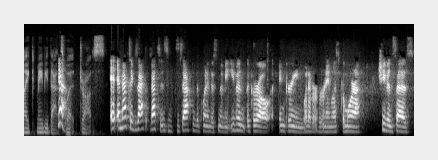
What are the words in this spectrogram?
Like maybe that's Yeah. what draws. and and that's exactly that's exactly the point of this movie. Even the girl in green, whatever her name was, Gamora, she even says,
